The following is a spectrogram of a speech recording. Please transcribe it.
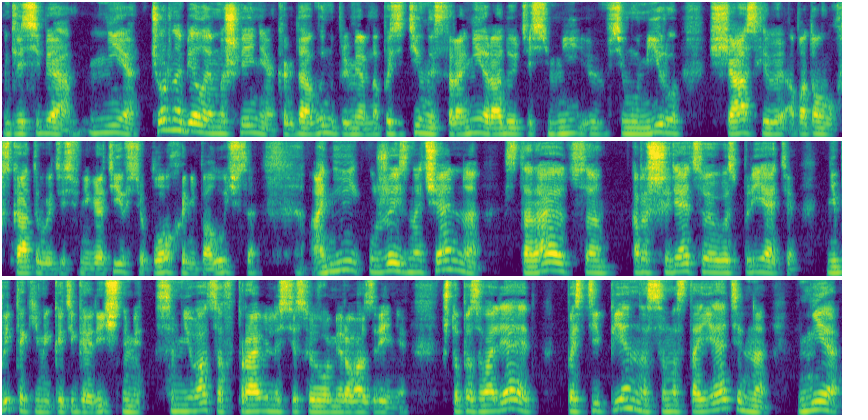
для себя не черно-белое мышление, когда вы, например, на позитивной стороне радуетесь ми всему миру, счастливы, а потом скатываетесь в негатив, все плохо, не получится. Они уже изначально стараются расширять свое восприятие, не быть такими категоричными, сомневаться в правильности своего мировоззрения, что позволяет постепенно, самостоятельно не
